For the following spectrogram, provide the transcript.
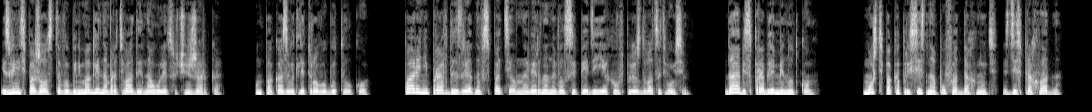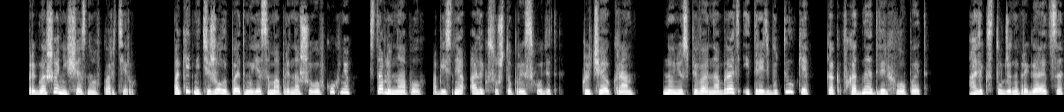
Извините, пожалуйста, вы бы не могли набрать воды, на улице очень жарко. Он показывает литровую бутылку. Парень и правда изрядно вспотел, наверное, на велосипеде ехал в плюс двадцать восемь. Да, без проблем, минутку. Можете пока присесть на пуф и отдохнуть. Здесь прохладно. Приглашаю несчастного в квартиру. Пакет не тяжелый, поэтому я сама приношу его в кухню, ставлю на пол, объясняю Алексу, что происходит. Включаю кран, но не успеваю набрать и треть бутылки, как входная дверь хлопает. Алекс тут же напрягается,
